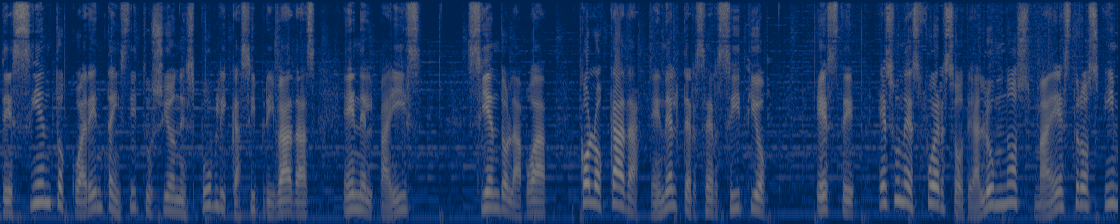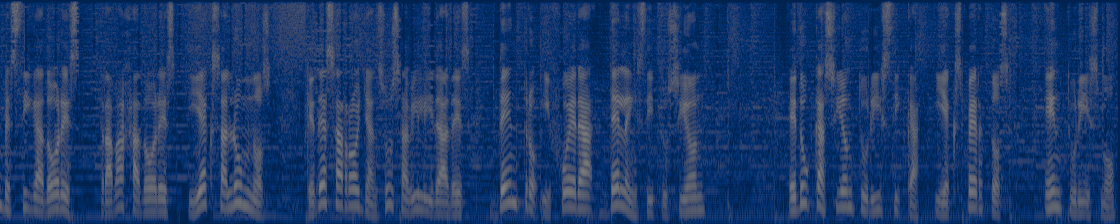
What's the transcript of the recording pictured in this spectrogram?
de 140 instituciones públicas y privadas en el país, siendo la UAP colocada en el tercer sitio. Este es un esfuerzo de alumnos, maestros, investigadores, trabajadores y exalumnos que desarrollan sus habilidades dentro y fuera de la institución. Educación turística y expertos en turismo,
